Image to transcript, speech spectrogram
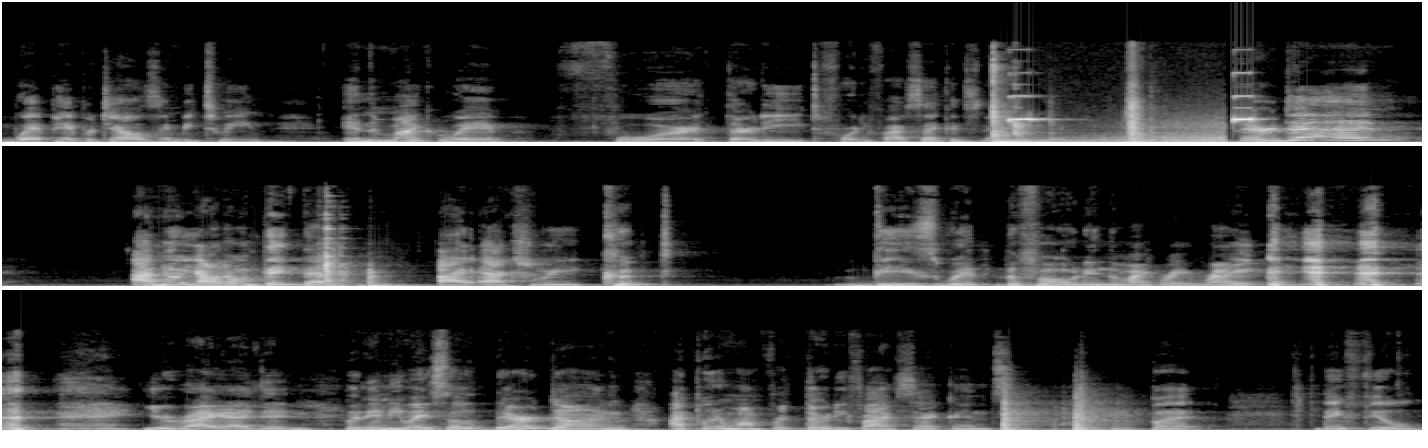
wet paper towels in between, in the microwave for 30 to 45 seconds now. They're done. I know y'all don't think that I actually cooked these with the phone in the microwave, right? You're right, I didn't. But anyway, so they're done. I put them on for 35 seconds, but they feel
